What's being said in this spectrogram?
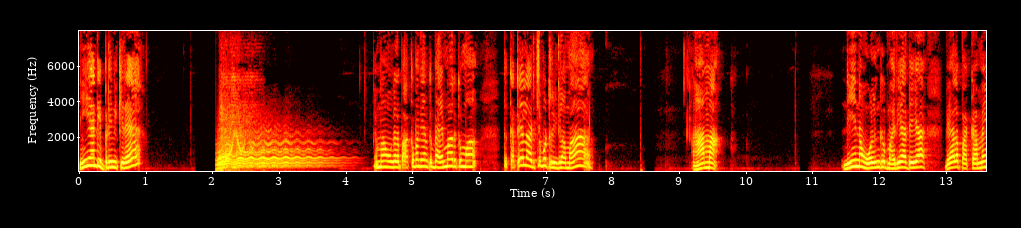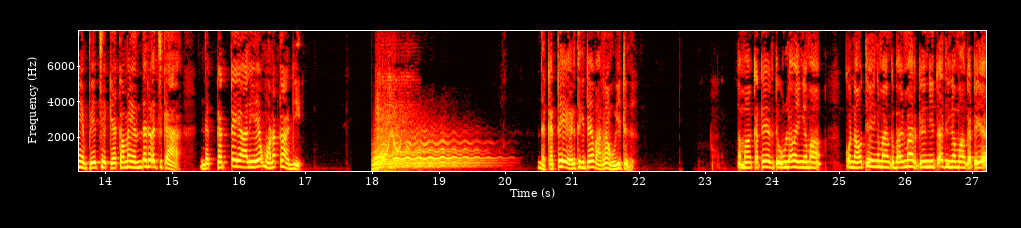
நீ ஏன்டி இப்படி நிற்கிற அம்மா உங்களை பார்க்கும்போது எனக்கு பயமா இருக்குமா? இந்த கட்டையில அடிச்சு போட்டுருக்கலாமா? ஆமா. நீனும் ஒழுங்கு மரியாதையா வேலை பார்க்காம என் பேச்சை கேட்காம எந்த வச்சுக்க? இந்த கட்டையாலேயே உனக்கும் அடி. இந்த கட்டையை எடுத்துக்கிட்டே வர்றேன் வீட்டுக்கு அம்மா கட்டையை எடுத்து உள்ள வைங்கம்மா. கொஞ்சம் அவுத்தி வைங்கம்மா எனக்கு பயமா இருக்கு. நீட்டாதீங்கம்மா கட்டையை.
